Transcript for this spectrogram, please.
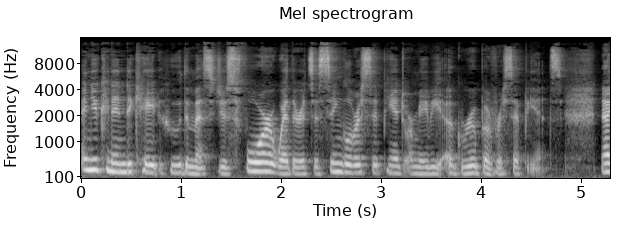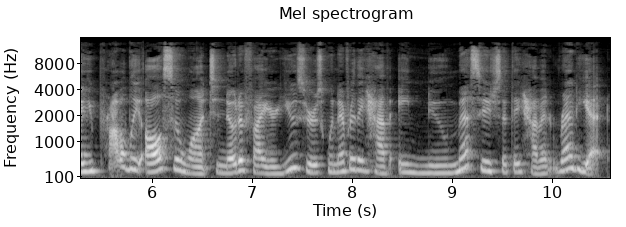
and you can indicate who the message is for, whether it's a single recipient or maybe a group of recipients. Now, you probably also want to notify your users whenever they have a new message that they haven't read yet.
